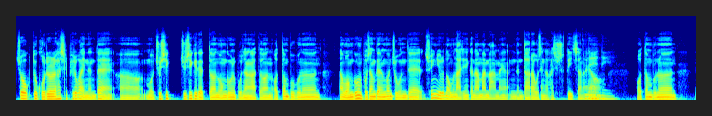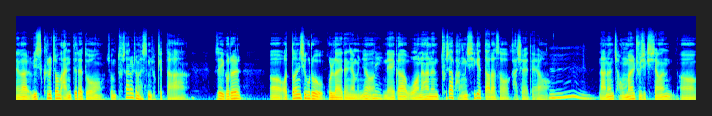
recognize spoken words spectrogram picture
쪽도 고려를 하실 필요가 있는데 어 뭐 주식 주식이 됐던 원금을 보장하던 어떤 부분은 난 원금은 보장되는 건 좋은데 수익률이 너무 낮으니까 나만 마음에 안 든다라고 생각하실 수도 있잖아요. 네, 네. 어떤 분은 내가 리스크를 좀 안더라도 좀 투자를 좀 했으면 좋겠다. 그래서 이거를 어, 어떤 식으로 골라야 되냐면요. 네. 내가 원하는 투자 방식에 따라서 가셔야 돼요. 음. 나는 정말 주식시장은 어,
